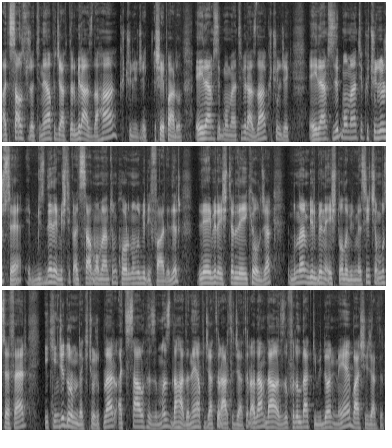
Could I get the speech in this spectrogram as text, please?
açısal sürati ne yapacaktır? Biraz daha küçülecek. Şey pardon. Eylemsizlik momenti biraz daha küçülecek. Eylemsizlik momenti küçülürse e, biz ne demiştik? Açısal momentum korunumlu bir ifadedir. L1 eşittir L2 olacak. Bunların birbirine eşit olabilmesi için bu sefer ikinci durumdaki çocuklar açısal hızımız daha da ne yapacaktır? Artacaktır. Adam daha hızlı fırıldak gibi dönmeye başlayacaktır.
